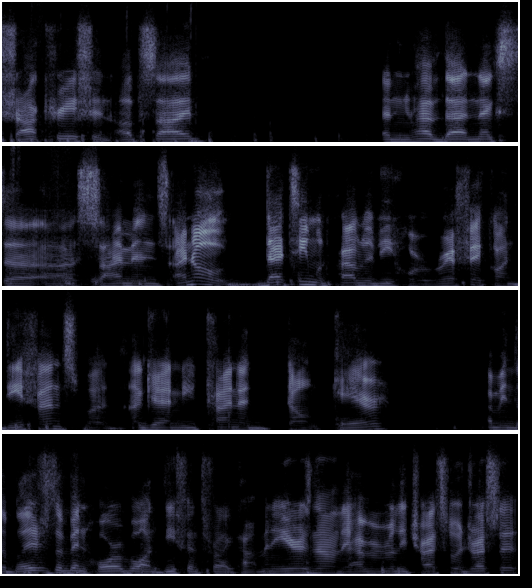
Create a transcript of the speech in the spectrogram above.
shot creation upside. And you have that next to uh, Simons. I know that team would probably be horrific on defense, but again, you kind of don't care. I mean, the Blazers have been horrible on defense for like how many years now? They haven't really tried to address it.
